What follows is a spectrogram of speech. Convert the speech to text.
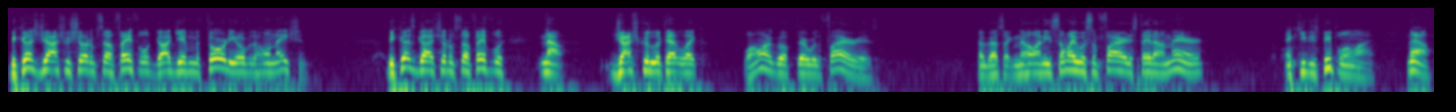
because Joshua showed himself faithful, God gave him authority over the whole nation. Because God showed himself faithful, now, Joshua could have looked at it like, well, I want to go up there where the fire is. No, God's like, no, I need somebody with some fire to stay down there and keep these people in line. Now,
